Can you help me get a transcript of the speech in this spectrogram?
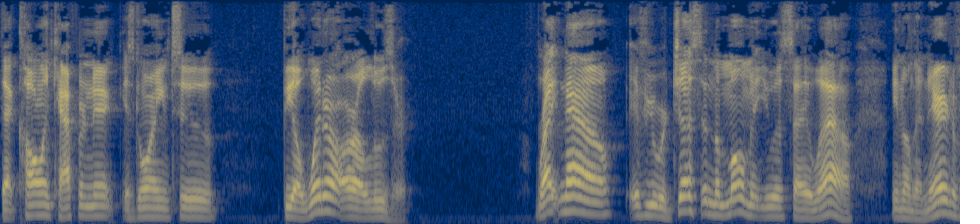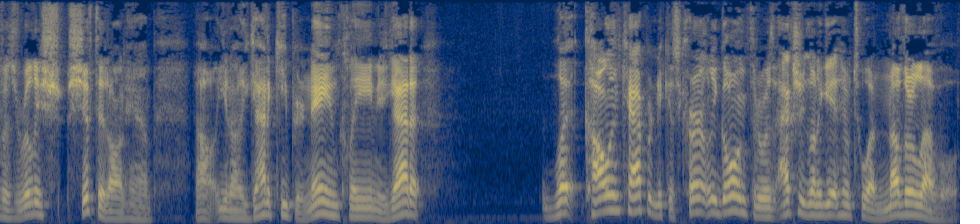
that Colin Kaepernick is going to be a winner or a loser right now if you were just in the moment you would say wow you know the narrative has really sh- shifted on him oh, you know you got to keep your name clean you got to what Colin Kaepernick is currently going through is actually going to get him to another level.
